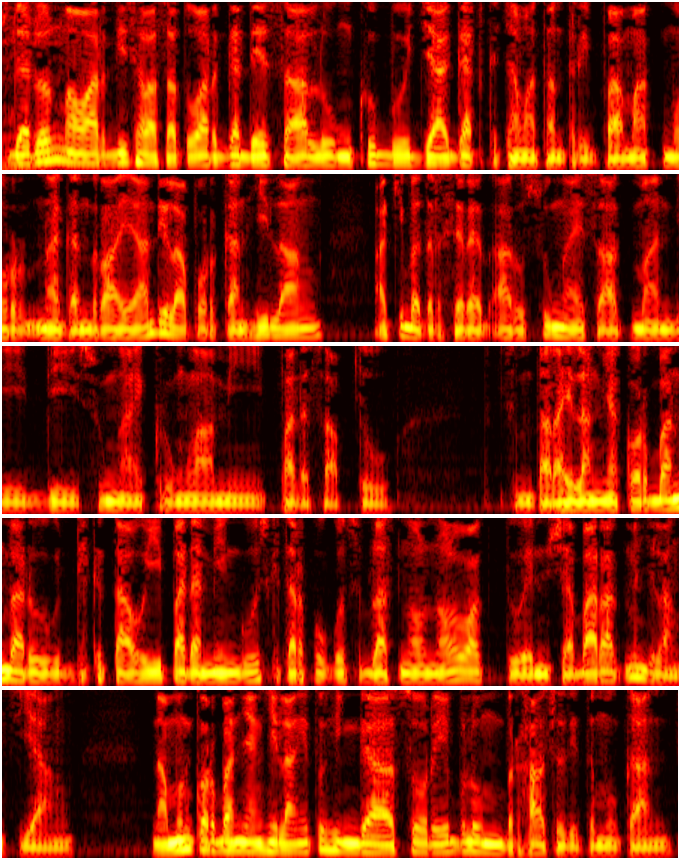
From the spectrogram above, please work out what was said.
Sudarlun Mawardi, salah satu warga desa Lungkubu Jagat, Kecamatan Tripa Makmur, Nagan Raya, dilaporkan hilang akibat terseret arus sungai saat mandi di Sungai Krung Lami pada Sabtu. Sementara hilangnya korban baru diketahui pada minggu sekitar pukul 11.00 waktu Indonesia Barat menjelang siang. Namun korban yang hilang itu hingga sore belum berhasil ditemukan.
